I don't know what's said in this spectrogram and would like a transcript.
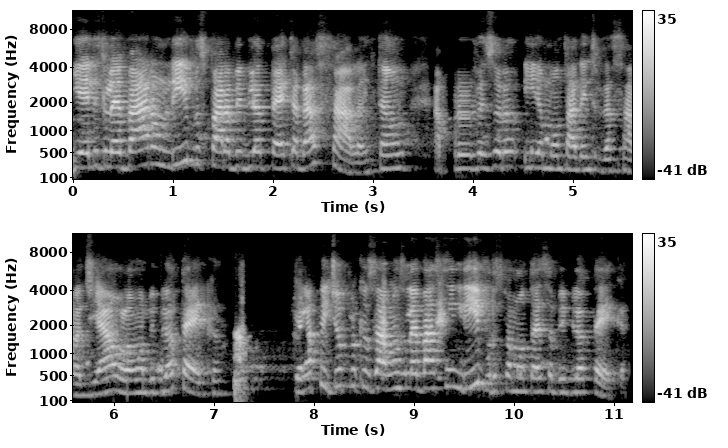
e eles levaram livros para a biblioteca da sala. Então, a professora ia montar dentro da sala de aula uma biblioteca. Ela pediu para que os alunos levassem livros para montar essa biblioteca.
